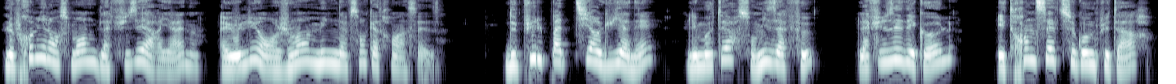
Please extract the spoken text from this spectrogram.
Le premier lancement de la fusée Ariane a eu lieu en juin 1996. Depuis le pas de tir guyanais, les moteurs sont mis à feu, la fusée décolle, et 37 secondes plus tard,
